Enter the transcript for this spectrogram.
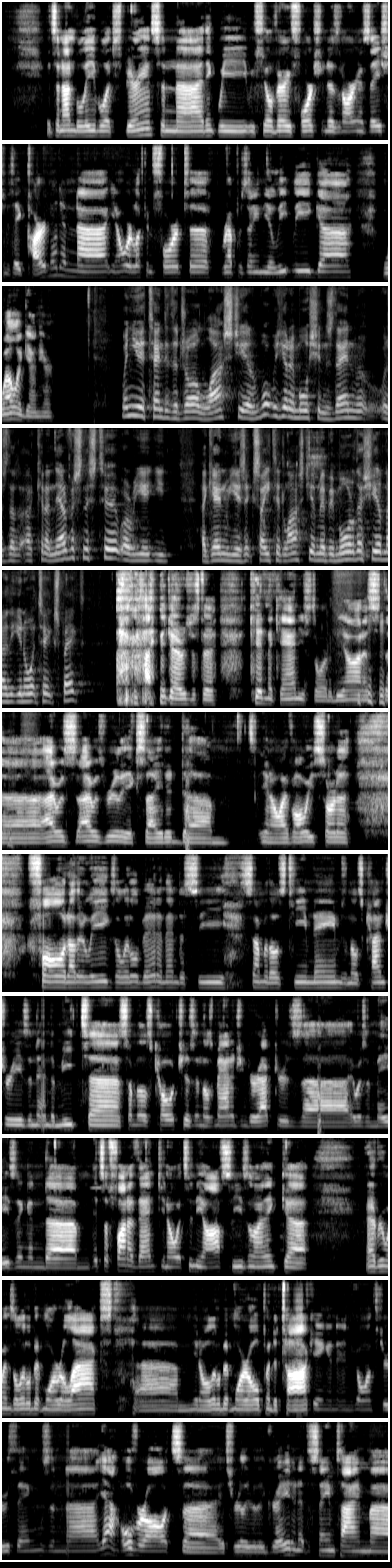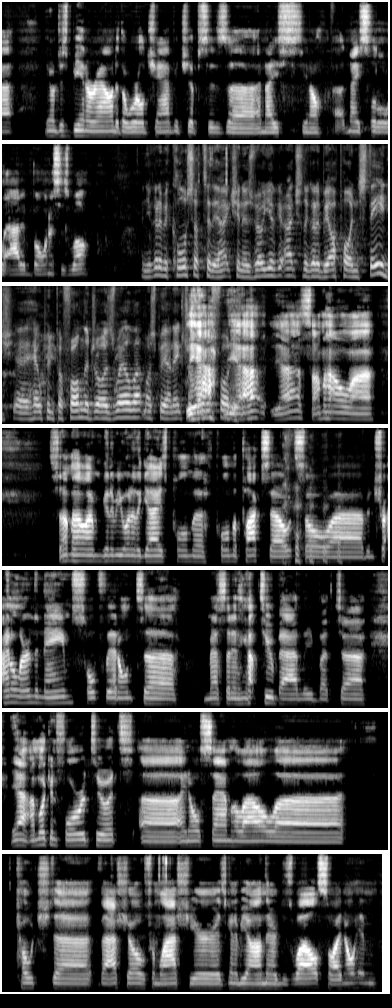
it's an unbelievable experience, and uh, I think we, we feel very fortunate as an organization to take part in it, and uh, you know we're looking forward to representing the elite league well again here. When you attended the draw last year, what were your emotions then? Was there a kind of nervousness to it, or were you, you again were you as excited last year, maybe more this year now that you know what to expect? I think I was just a kid in a candy store, to be honest. uh, I was I was really excited. Um, you know, I've always sort of followed other leagues a little bit, and then to see some of those team names and those countries, and, and to meet uh, some of those coaches and those managing directors, uh, it was amazing. And um, it's a fun event. You know, it's in the off season. I think. Uh, everyone's a little bit more relaxed, um, you know, a little bit more open to talking and, and going through things. And uh, yeah, overall, it's uh, it's really really great. And at the same time, uh, you know, just being around at the World Championships is uh, a nice, you know, a nice little added bonus as well. And you're going to be closer to the action as well. You're actually going to be up on stage uh, helping perform the draw as well. That must be an extra yeah, for you. Yeah, yeah. Somehow, uh, somehow I'm going to be one of the guys pulling the pulling the pucks out. So uh, I've been trying to learn the names. Hopefully, I don't uh, mess anything up too badly. But uh, yeah, I'm looking forward to it. Uh, I know Sam Hallam coached uh, Växjö from last year is going to be on there as well. So I know him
